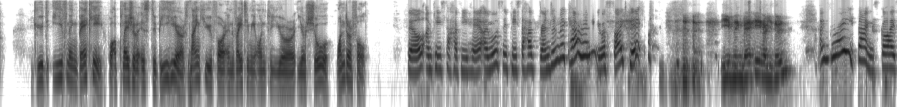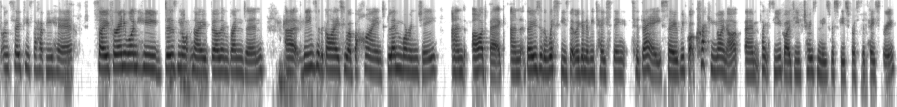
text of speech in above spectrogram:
Good evening, Becky. What a pleasure it is to be here. Thank you for inviting me onto your, your show. Wonderful. Bill, I'm pleased to have you here. I'm also pleased to have Brendan McCarron, your sidekick. evening, Becky. How you doing? I'm great, thanks, guys. I'm so pleased to have you here. So, for anyone who does not know Bill and Brendan, uh, these are the guys who are behind Glenmorangie and Ardbeg. And those are the whiskies that we're going to be tasting today. So we've got a cracking lineup. Um, thanks to you guys, you've chosen these whiskies for us to taste through.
